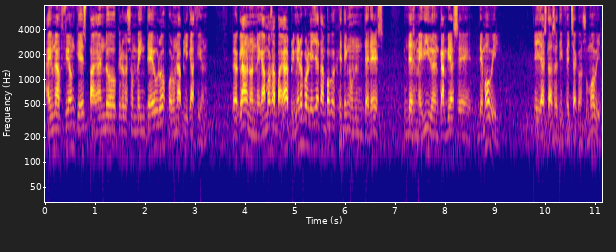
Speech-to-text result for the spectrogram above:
Hay una opción que es pagando, creo que son 20 euros por una aplicación. Pero claro, nos negamos a pagar. Primero porque ella tampoco es que tenga un interés desmedido en cambiarse de móvil. Ella está satisfecha con su móvil.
